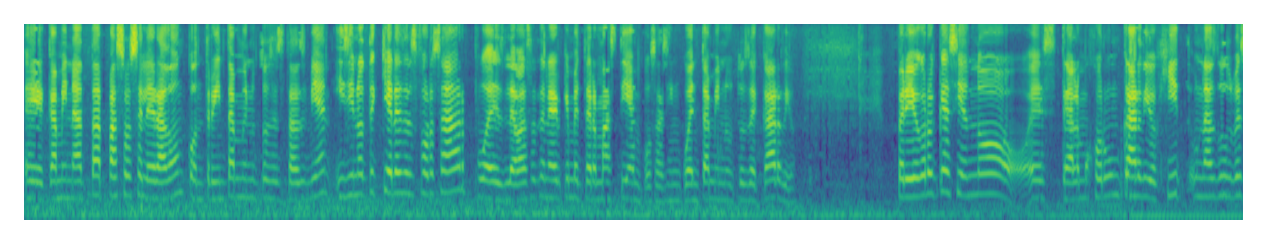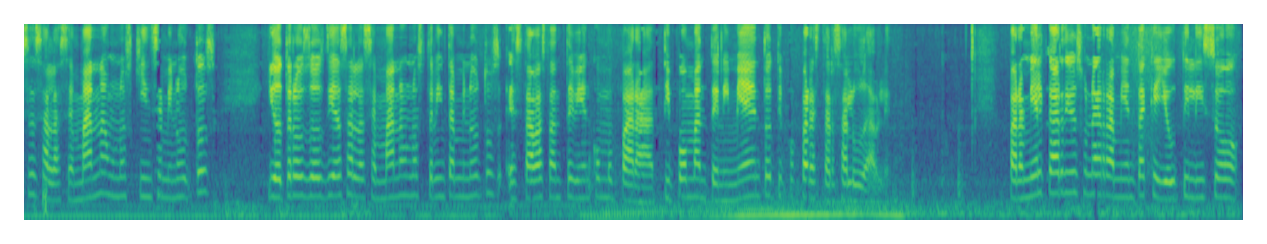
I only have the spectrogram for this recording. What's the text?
eh, caminata paso acelerado, con 30 minutos estás bien. Y si no te quieres esforzar, pues le vas a tener que meter más tiempo, o sea, 50 minutos de cardio. Pero yo creo que haciendo este, a lo mejor un cardio hit unas dos veces a la semana, unos 15 minutos, y otros dos días a la semana, unos 30 minutos, está bastante bien como para tipo mantenimiento, tipo para estar saludable. Para mí el cardio es una herramienta que yo utilizo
